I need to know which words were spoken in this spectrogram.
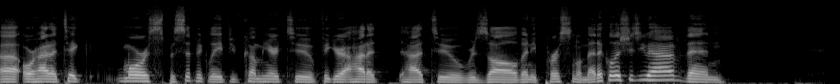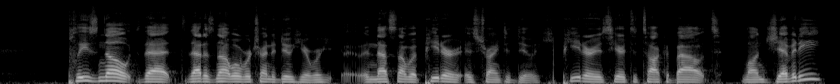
uh, or how to take more specifically, if you've come here to figure out how to how to resolve any personal medical issues you have, then please note that that is not what we're trying to do here. We're, and that's not what Peter is trying to do. Peter is here to talk about longevity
